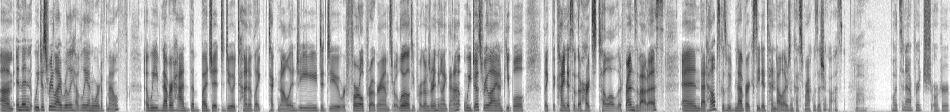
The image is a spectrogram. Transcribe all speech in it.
Um, and then we just rely really heavily on word of mouth. Uh, we've never had the budget to do a ton of like technology, to do referral programs or loyalty programs or anything like that. We just rely on people, like the kindness of their hearts, to tell all their friends about us. And that helps because we've never exceeded $10 in customer acquisition cost. Wow. What's an average order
